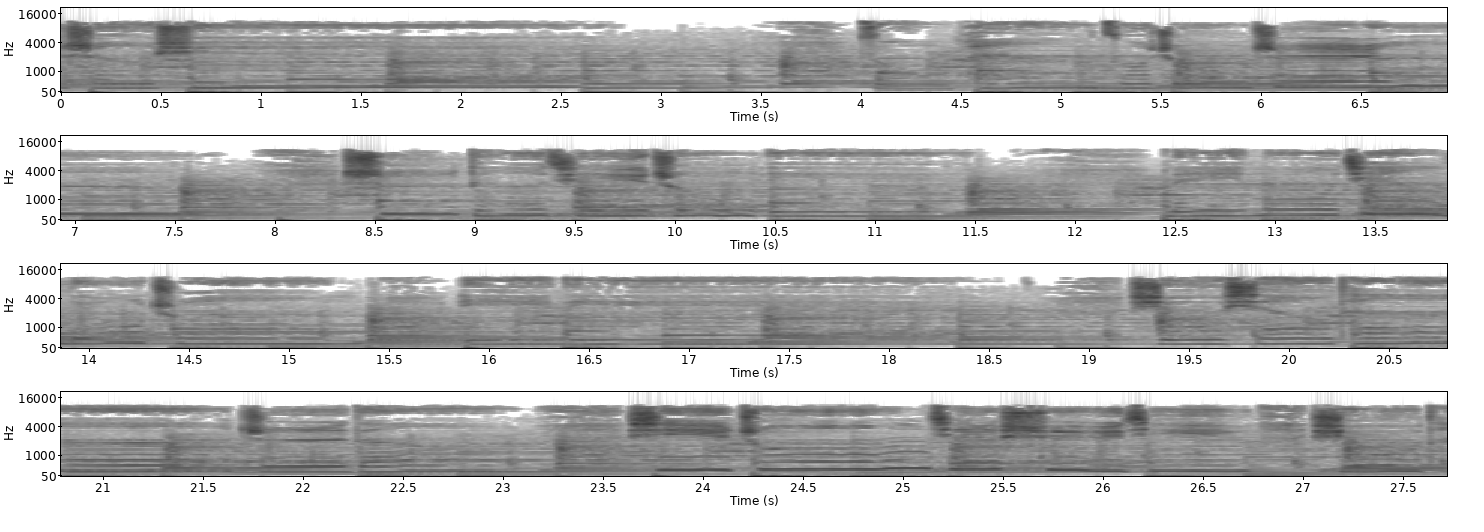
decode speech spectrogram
上续，总盼座中之人，识得其中意，眉目间流。转笑他知道戏中皆虚情，休叹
